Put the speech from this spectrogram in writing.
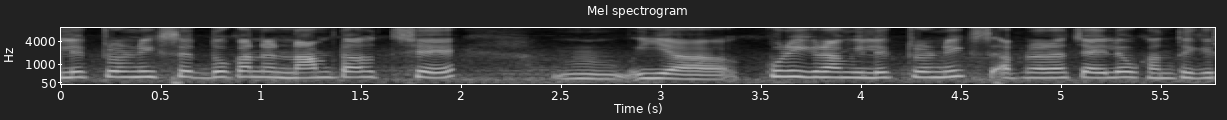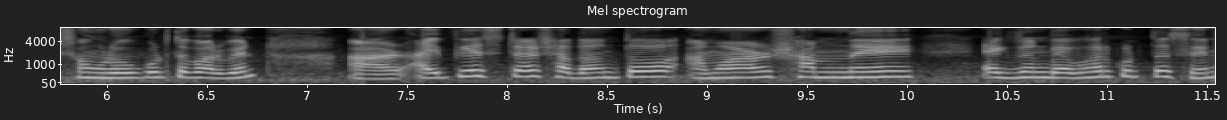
ইলেকট্রনিক্সের দোকানের নামটা হচ্ছে ইয়া, কুড়িগ্রাম ইলেকট্রনিক্স আপনারা চাইলে ওখান থেকে সংগ্রহ করতে পারবেন। আর আইপিএসটা সাধারণত আমার সামনে একজন ব্যবহার করতেছেন।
